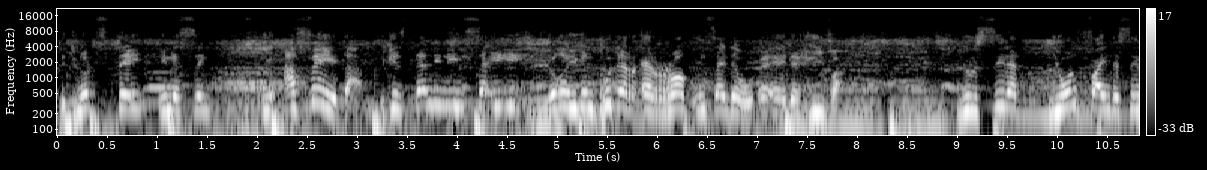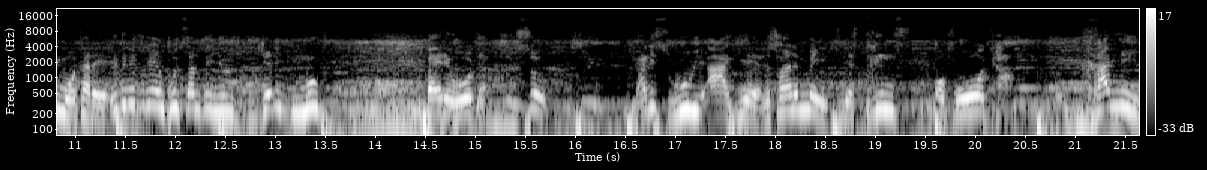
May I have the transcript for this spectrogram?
they do not stay in the same afeta you can stand in inside you can put a, a rock inside the, uh, the river. You'll see that you won't find the same water there. Even if you can put something you'll get it moved by the water. So that is who we are here. Re tshwana le metsi the streams of water. Running.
